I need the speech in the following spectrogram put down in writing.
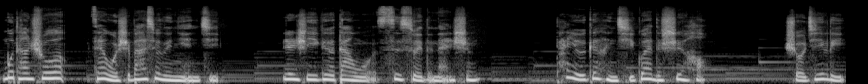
木糖说，在我十八岁的年纪。认识一个大我四岁的男生，他有一个很奇怪的嗜好，手机里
